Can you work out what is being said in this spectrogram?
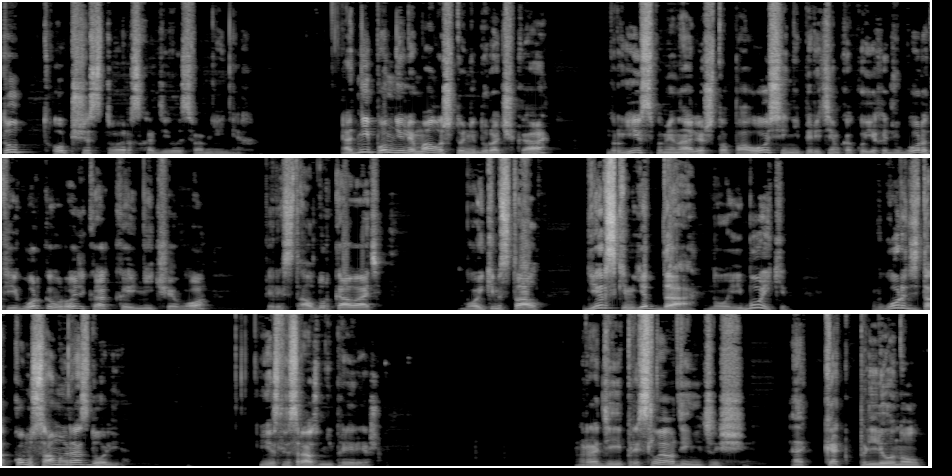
Тут общество расходилось во мнениях. Одни помнили мало что не дурачка, Другие вспоминали, что по осени, перед тем, как уехать в город, Егорка вроде как и ничего, перестал дурковать. Бойким стал. Дерзким – еда, но и бойким. В городе такому самое раздолье. Если сразу не прирежь. Ради и прислал денежище. А как плюнул,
